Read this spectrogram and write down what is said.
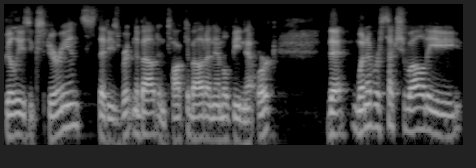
Billy's experience that he's written about and talked about on MLB Network, that whenever sexuality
